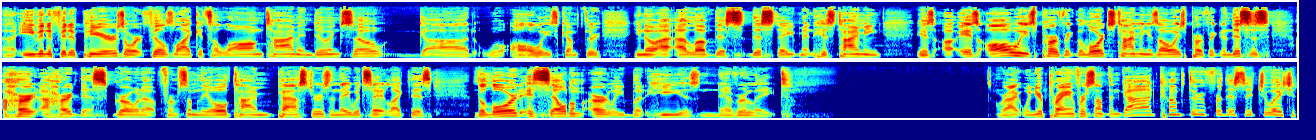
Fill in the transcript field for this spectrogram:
Uh, even if it appears or it feels like it's a long time in doing so, God will always come through. You know, I, I love this this statement. His timing is uh, is always perfect. The Lord's timing is always perfect. And this is I heard I heard this growing up from some of the old time pastors, and they would say it like this: "The Lord is seldom early, but He is never late." Right? When you're praying for something, God, come through for this situation.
